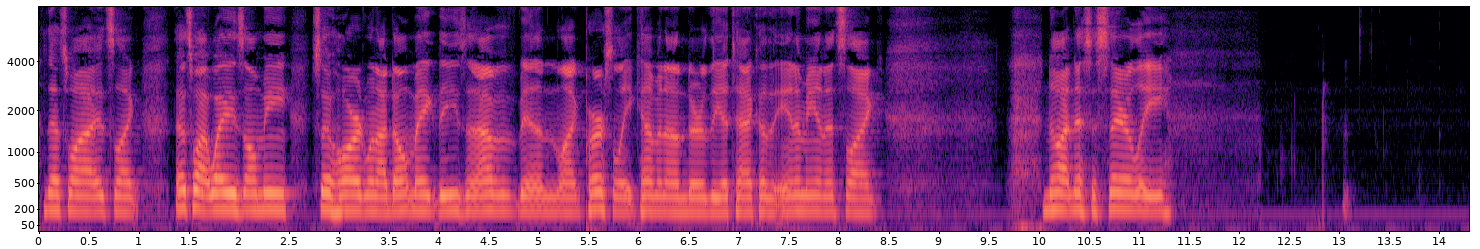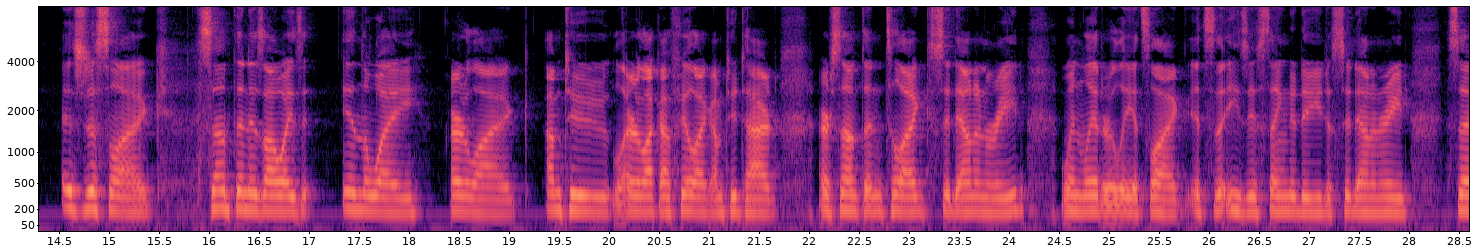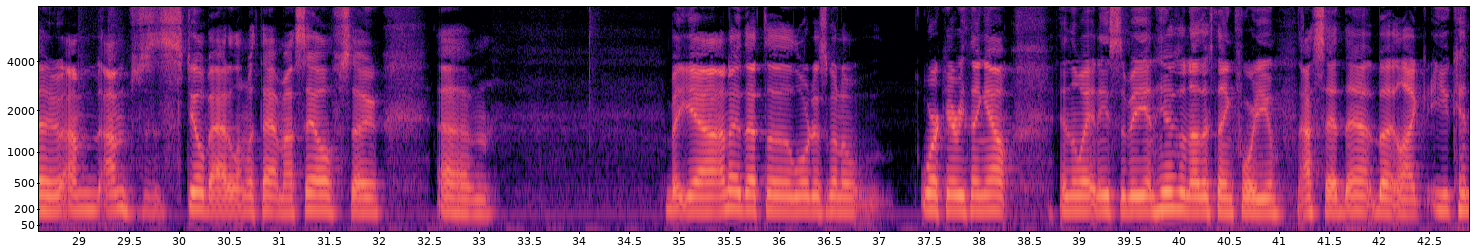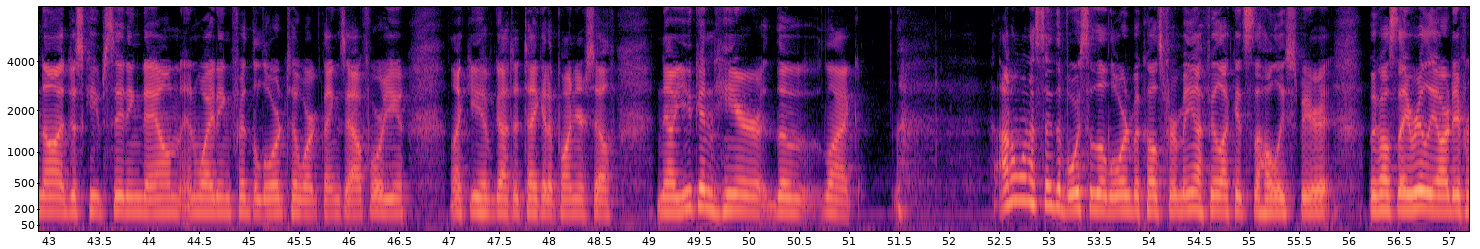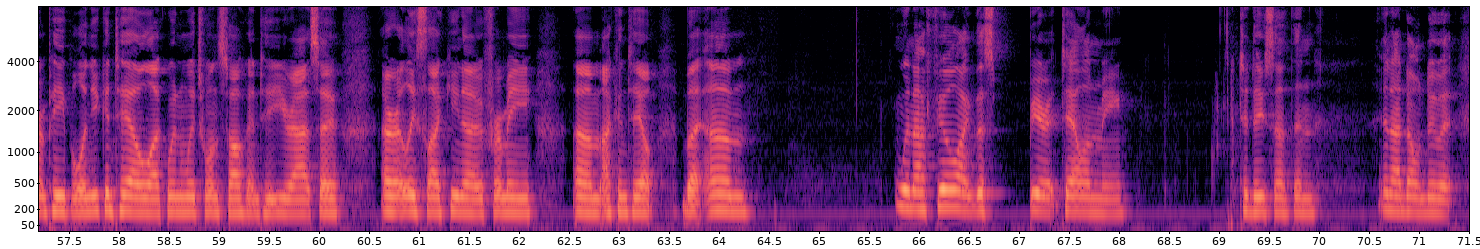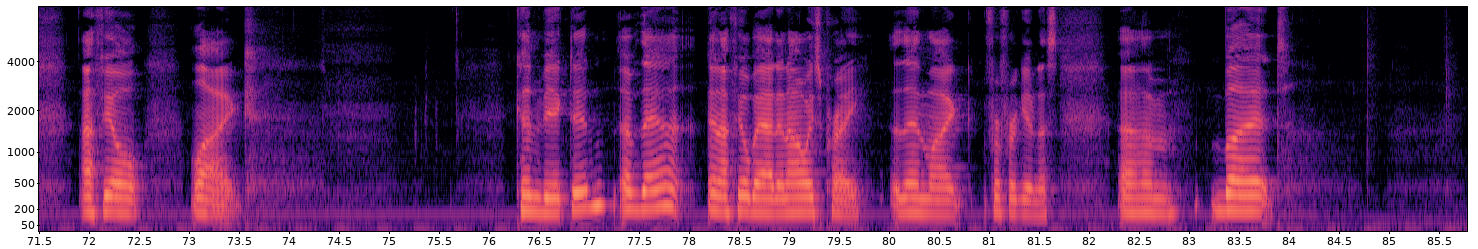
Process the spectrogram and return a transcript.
that's why it's like that's why it weighs on me so hard when i don't make these. And i've been like personally coming under the attack of the enemy. And it's like not necessarily it's just like something is always in the way or like i'm too or like i feel like i'm too tired or something to like sit down and read when literally it's like it's the easiest thing to do. You just sit down and read. So I'm I'm still battling with that myself. So, um, but yeah, I know that the Lord is going to work everything out in the way it needs to be. And here's another thing for you. I said that, but like you cannot just keep sitting down and waiting for the Lord to work things out for you. Like you have got to take it upon yourself. Now you can hear the like I don't want to say the voice of the Lord because for me, I feel like it's the Holy Spirit because they really are different people, and you can tell like when which one's talking to you, right? So, or at least like you know, for me, um, I can tell. But um, when I feel like the Spirit telling me to do something, and I don't do it, I feel like convicted of that, and I feel bad, and I always pray then like for forgiveness. Um, but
